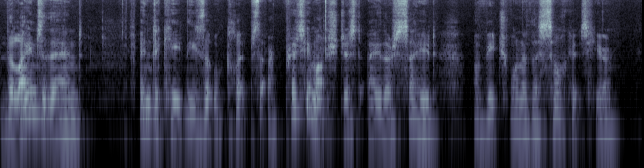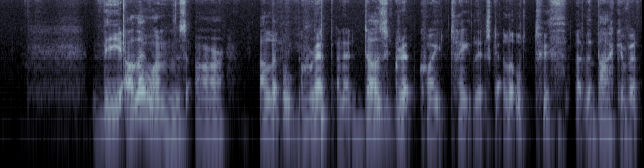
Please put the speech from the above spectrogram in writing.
The lines at the end indicate these little clips that are pretty much just either side of each one of the sockets here. The other ones are a little grip, and it does grip quite tightly. It's got a little tooth at the back of it.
